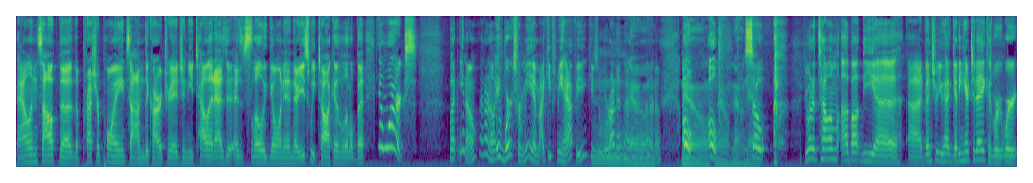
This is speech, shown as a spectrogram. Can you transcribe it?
balance out the the pressure points on the cartridge, and you tell it as it, as it's slowly going in there. You sweet talk it a little bit. It works. But you know, I don't know. It works for me. and It keeps me happy. It keeps me running. I, don't, I don't know. No, oh, oh, no, no, no. So, you want to tell them about the uh, uh, adventure you had getting here today? Because we're we're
